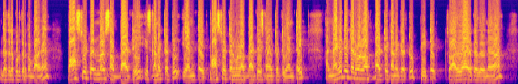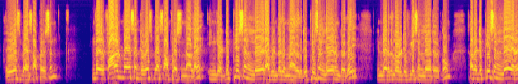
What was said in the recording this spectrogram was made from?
இந்த இடத்துல கொடுத்துருக்கோம் பாருங்க. Positive terminals of battery is connected to N type positive terminal of battery is connected to N type and negative terminal of battery connected to P type so அதுதான் இருக்கிறது என்னன்னா ரிவர்ஸ் பேஸ் ஆப்ரேஷன் இந்த forward bias and reverse bias ஆப்ரேஷனால இங்க டிப்ளீஷன் லேயர் அப்படின்றது என்ன ஆகுது? டிப்ளீஷன் லேயர்ன்றது இந்த இடத்துல ஒரு டிப்ளீஷன் லேயர் இருக்கும். அந்த டிப்ளீஷன் லேயர்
